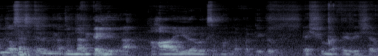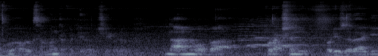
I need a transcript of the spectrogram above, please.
ಒಂದು ಹೊಸ ಚಿತ್ರದಲ್ಲಿ ಅದು ನನ್ನ ಕೈಲಿಲ್ಲ. ಆ ಹೀರೋಗಳಿಗೆ ಸಂಬಂಧಪಟ್ಟಿದ್ದು ಯಶ್ ಮತ್ತು ರಿಷಬ್ ಅವ್ರಿಗೆ ಸಂಬಂಧಪಟ್ಟಿರೋ ವಿಷಯಗಳು. ನಾನು ಒಬ್ಬ ಪ್ರೊಡಕ್ಷನ್ ಪ್ರೊಡ್ಯೂಸರ್ ಆಗಿ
